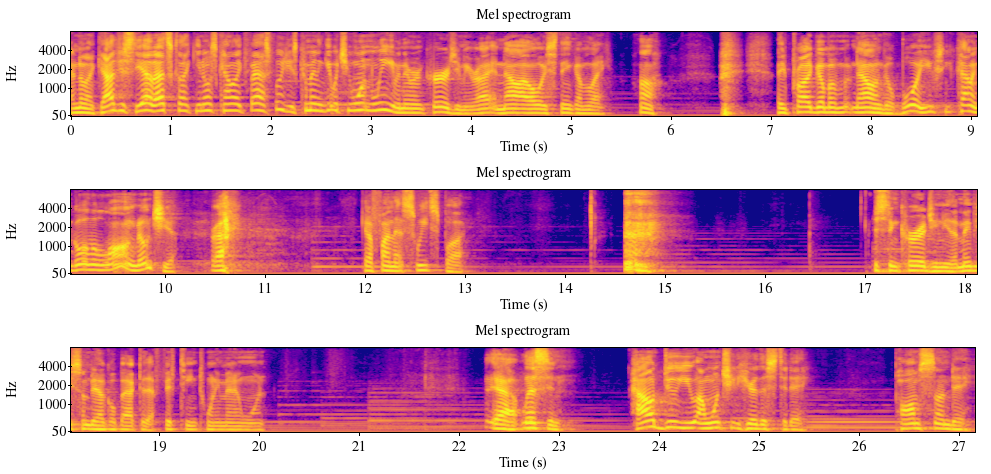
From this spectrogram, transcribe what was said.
And they're like, I just, yeah, that's like, you know, it's kind of like fast food. You just come in and get what you want and leave. And they were encouraging me, right? And now I always think, I'm like, huh. they probably come up now and go, boy, you, you kind of go a little long, don't you? Right? Got to find that sweet spot. Just encouraging you that maybe someday I'll go back to that 15, 20 minute one. Yeah, listen. How do you, I want you to hear this today. Palm Sunday.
